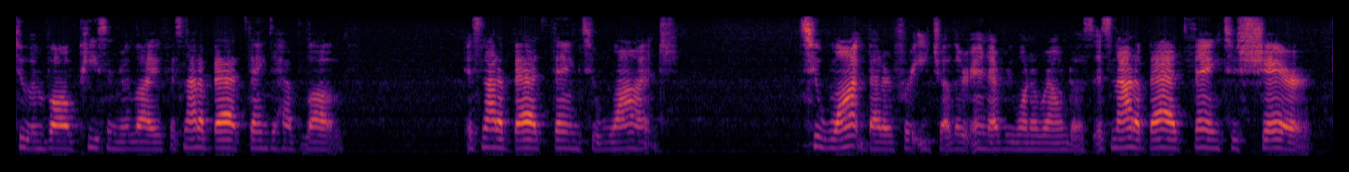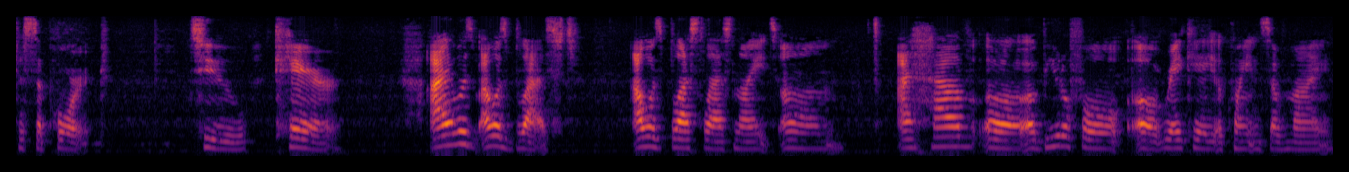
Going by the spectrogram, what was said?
to involve peace in your life. It's not a bad thing to have love. It's not a bad thing to want to want better for each other and everyone around us. It's not a bad thing to share, to support, to care. I was I was blessed. I was blessed last night. Um I have a, a beautiful uh, Reiki acquaintance of mine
